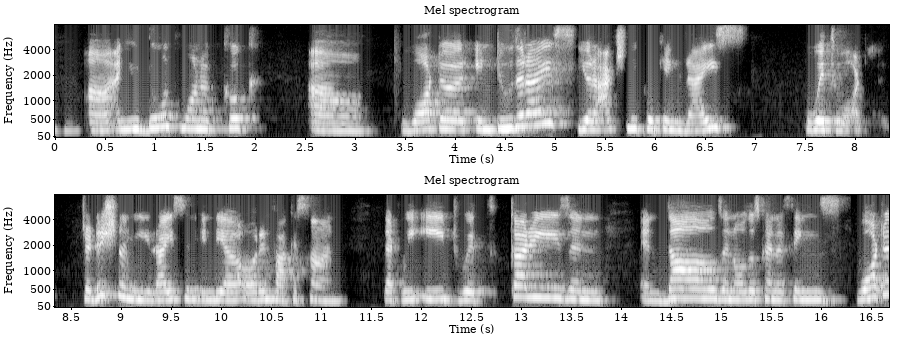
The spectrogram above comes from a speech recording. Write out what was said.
mm-hmm. uh, and you don't want to cook uh, water into the rice you're actually cooking rice with water traditionally rice in India or in Pakistan that we eat with curries and and dals and all those kind of things. Water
